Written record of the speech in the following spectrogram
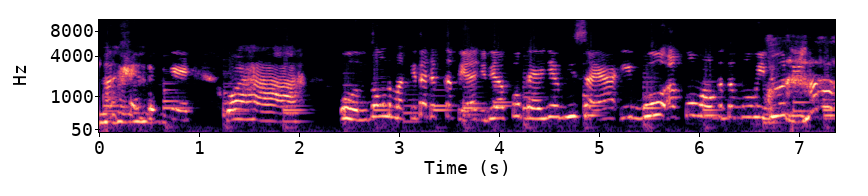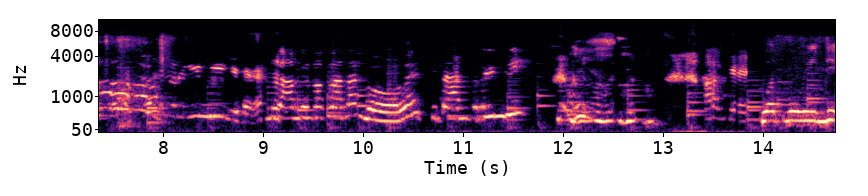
Oke, oke. Wah, untung tempat kita deket ya. Jadi aku kayaknya bisa ya. Ibu, aku mau ketemu Widuri hari ini gitu ya. Kita ambil makanan boleh, kita anterin nih. Oke. buat Bu Widi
